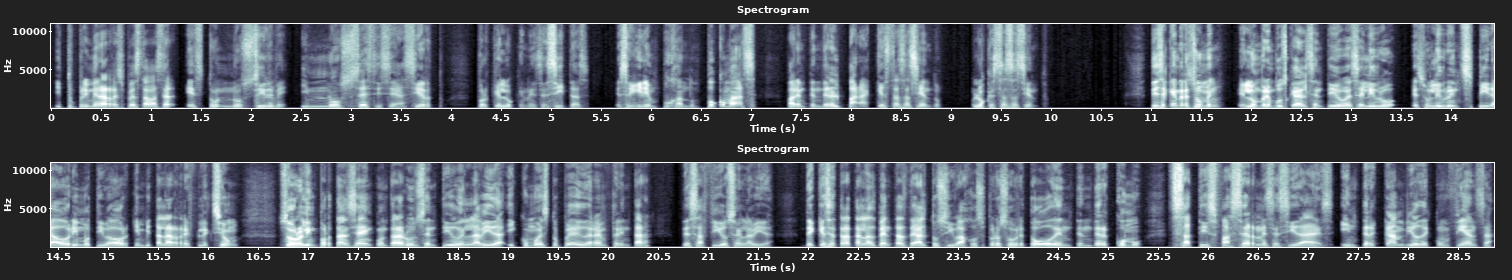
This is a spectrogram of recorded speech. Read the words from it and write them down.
Y tu primera respuesta va a ser, esto no sirve y no sé si sea cierto, porque lo que necesitas es seguir empujando un poco más para entender el para qué estás haciendo lo que estás haciendo. Dice que en resumen, El hombre en busca del sentido, ese libro es un libro inspirador y motivador que invita a la reflexión sobre la importancia de encontrar un sentido en la vida y cómo esto puede ayudar a enfrentar desafíos en la vida de qué se tratan las ventas de altos y bajos, pero sobre todo de entender cómo satisfacer necesidades, intercambio de confianza,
